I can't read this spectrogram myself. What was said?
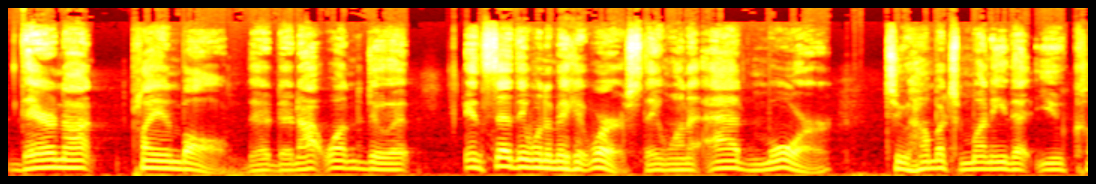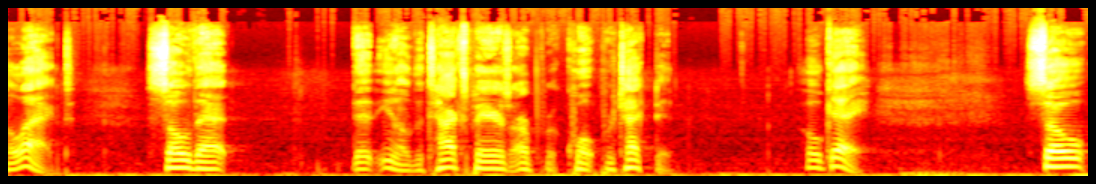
they're not playing ball. They're, they're not wanting to do it. Instead, they want to make it worse. They want to add more to how much money that you collect so that that you know the taxpayers are quote protected. Okay. So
